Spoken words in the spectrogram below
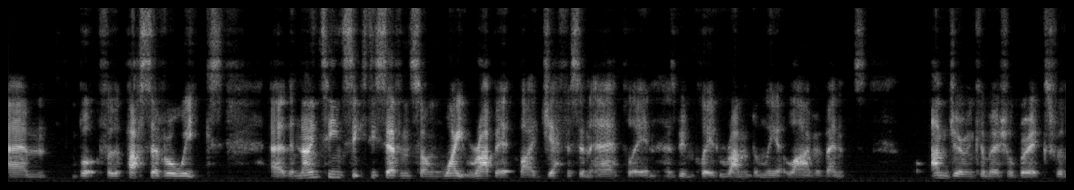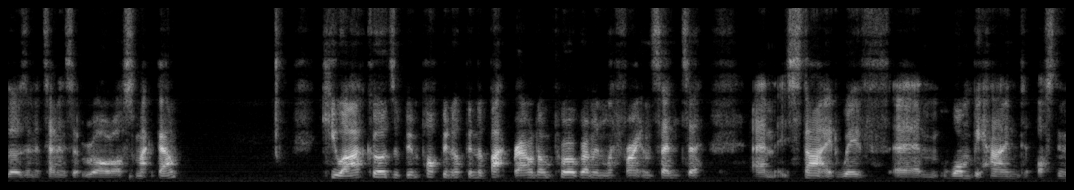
Um, but for the past several weeks, uh, the 1967 song White Rabbit by Jefferson Airplane has been played randomly at live events and during commercial breaks for those in attendance at Raw or SmackDown. QR codes have been popping up in the background on programming left, right, and centre. Um, it started with um, one behind Austin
